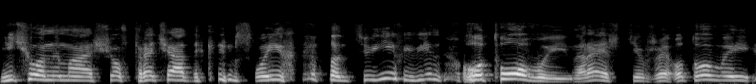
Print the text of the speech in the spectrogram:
нічого немає, що втрачати, крім своїх ланцюгів, і він готовий, нарешті вже готовий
